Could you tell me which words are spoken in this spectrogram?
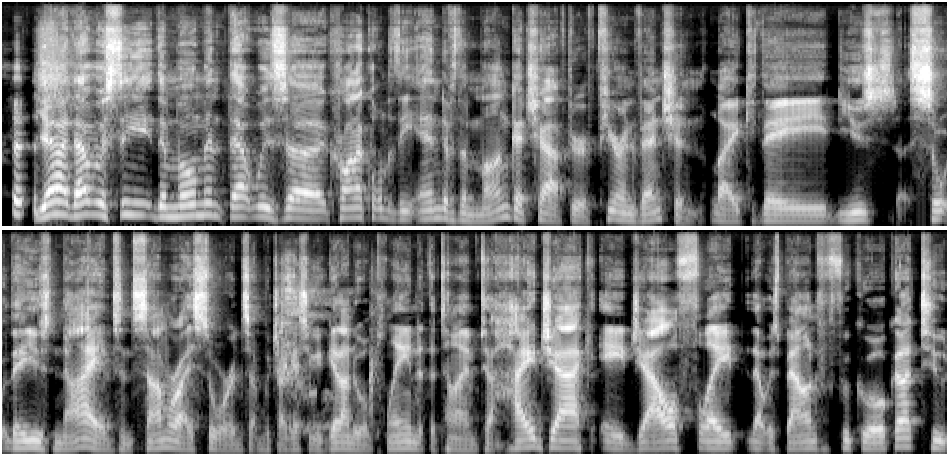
yeah, that was the the moment that was uh, chronicled at the end of the manga chapter of Pure Invention. Like they used so they used knives and samurai swords, which I guess you could get onto a plane at the time, to hijack a JAL flight that was bound for Fukuoka to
